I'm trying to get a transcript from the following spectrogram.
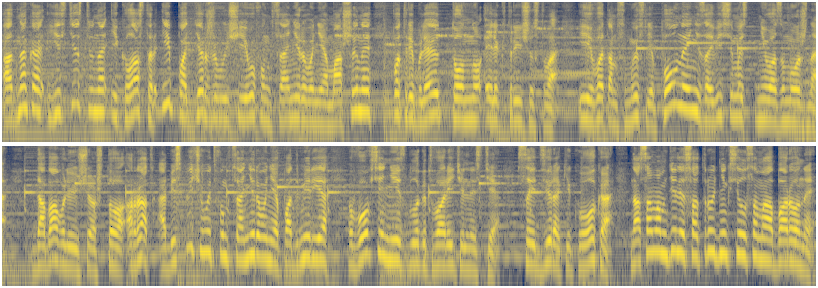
однако, естественно, и кластер, и поддерживающие его функционирование машины потребляют тонну электричества, и в этом смысле полная независимость невозможна. Добавлю еще, что РАД обеспечивает функционирование подмирья вовсе не из благотворительности. Сайдзира Кикуока на самом деле сотрудник сил самообороны,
